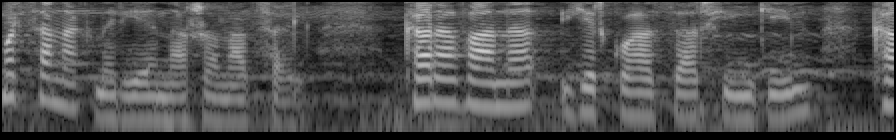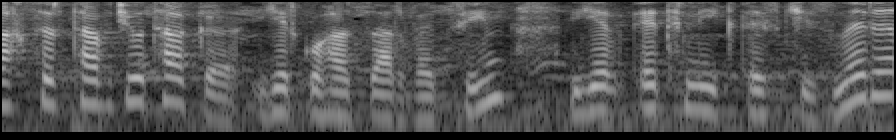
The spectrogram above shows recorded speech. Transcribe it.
մրցանակների են արժանացել։ Կարավանը 2005-ին, Քաղցրթավ ջութակը 2006-ին եւ Էթնիկ էսքիզները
